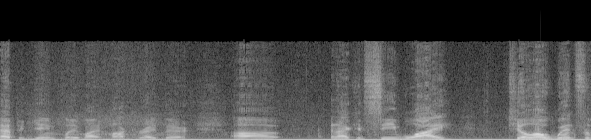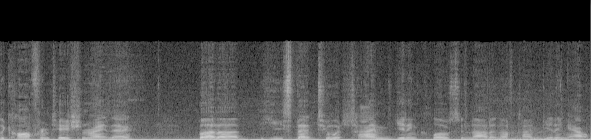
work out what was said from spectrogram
epic gameplay by Huck right there. Uh, and I could see why TLO went for the confrontation right there, but uh, he spent too much time getting close and not enough time getting out.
